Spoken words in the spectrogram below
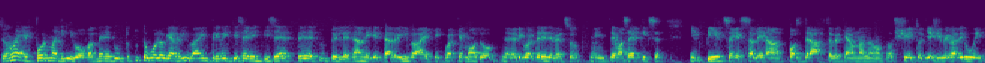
secondo me è formativo, va bene tutto, tutto quello che arriva entro i 26-27, tutto il letame che ti arriva e che in qualche modo eh, ricorderete, penso in tema Celtics, il Pierce che si allena post draft perché hanno, hanno scelto 10 prima di lui.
